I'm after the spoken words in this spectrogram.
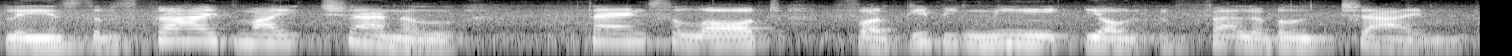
please subscribe my channel. Thanks a lot for giving me your valuable time.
